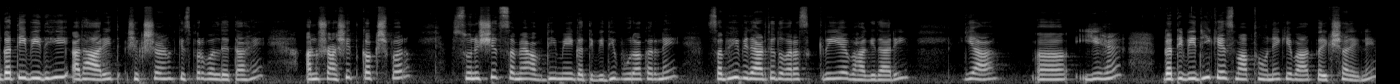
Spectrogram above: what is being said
गतिविधि आधारित शिक्षण किस पर बल देता है? अनुशासित कक्ष पर सुनिश्चित समय अवधि में गतिविधि पूरा करने सभी विद्यार्थियों द्वारा सक्रिय भागीदारी या आ, ये है गतिविधि के समाप्त होने के बाद परीक्षा लेने।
